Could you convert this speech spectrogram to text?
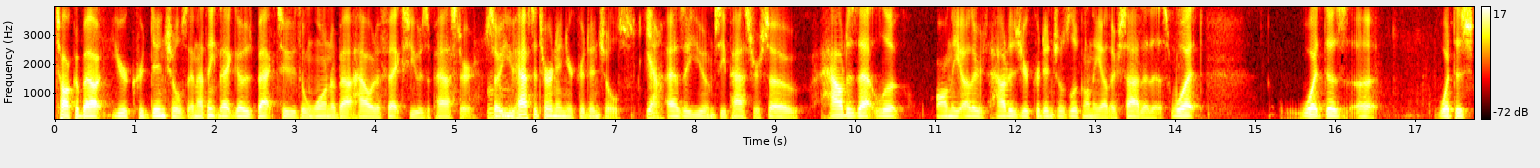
talk about your credentials, and I think that goes back to the one about how it affects you as a pastor. So you have to turn in your credentials. Mm-hmm. Yeah. As a UMC pastor, so how does that look on the other? How does your credentials look on the other side of this? What what does uh what does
